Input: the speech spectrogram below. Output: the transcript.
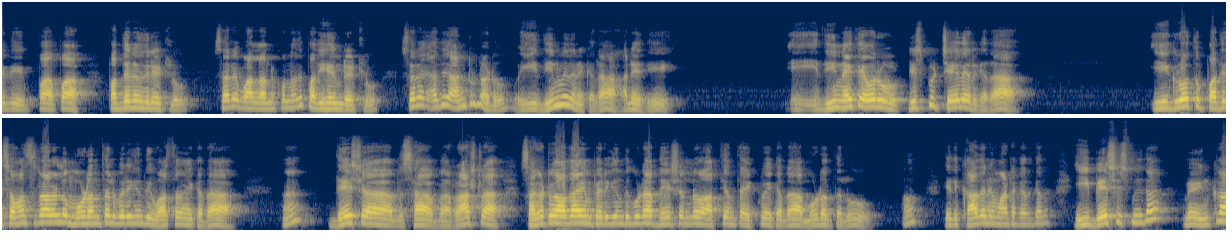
ఇది ప ప పద్దెనిమిది రేట్లు. సరే వాళ్ళు అనుకున్నది పదిహేను రేట్లు. సరే అది అంటున్నాడు. ఈ దీని మీదనే కదా అనేది. దీన్ని అయితే ఎవరు డిస్ప్యూట్ చేయలేరు కదా. ఈ గ్రోత్ పది సంవత్సరాలలో మూడంతలు పెరిగింది వాస్తవమే కదా. దేశ రాష్ట్ర సగటు ఆదాయం పెరిగింది కూడా దేశంలో అత్యంత ఎక్కువే కదా మూడంతలు? ఇది కాదనే మాట కదా కదా. ఈ బేసిస్ మీద మేము ఇంకా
